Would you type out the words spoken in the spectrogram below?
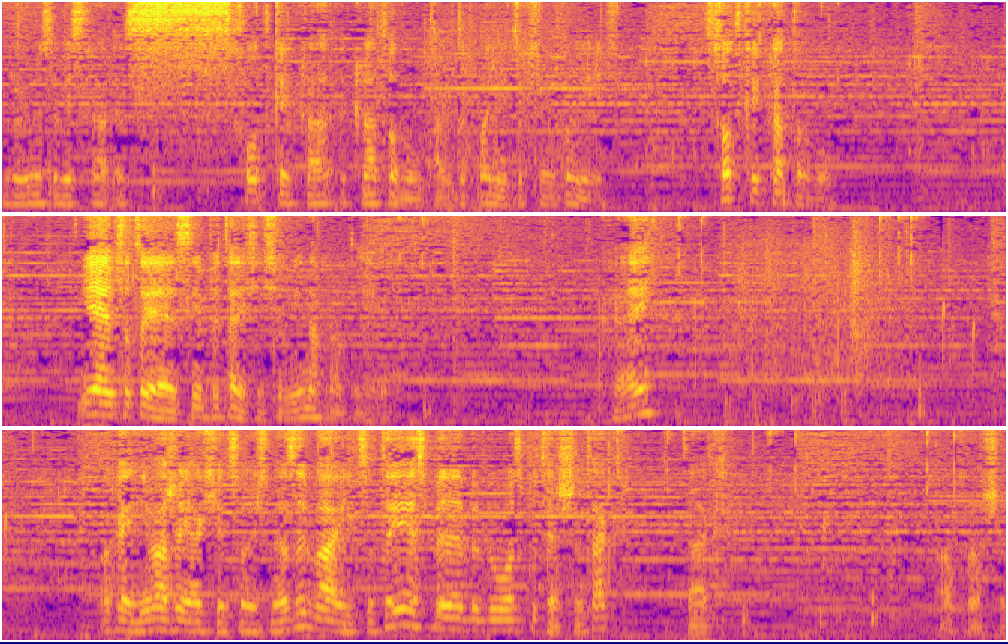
Zrobimy sobie schodkę kla klatową, tak, dokładnie to chciałem powiedzieć. Schodkę klatową. Nie wiem co to jest, nie pytajcie się mnie, naprawdę nie wiem. Okej. Okej, nieważne jak się coś nazywa i co to jest, byleby było skuteczne, tak? Tak. O proszę.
